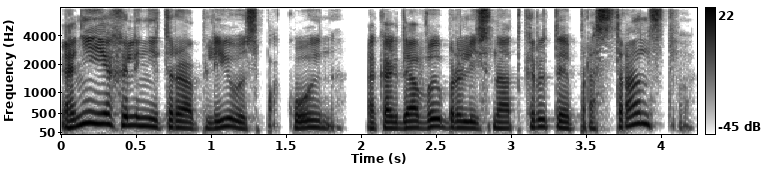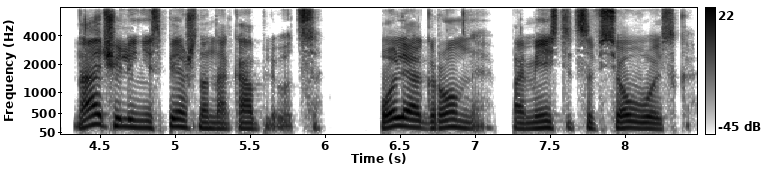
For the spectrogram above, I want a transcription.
Они ехали неторопливо, спокойно, а когда выбрались на открытое пространство, начали неспешно накапливаться. Поле огромное, поместится все войско.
